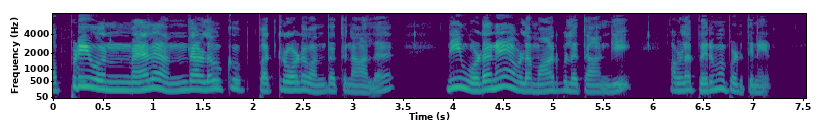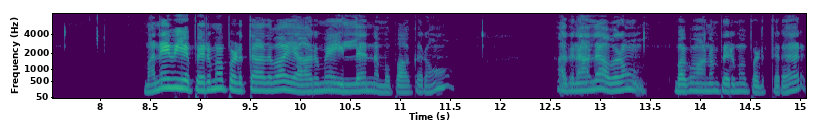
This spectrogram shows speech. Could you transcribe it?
அப்படி உன் மேலே அந்த அளவுக்கு பற்றோடு வந்ததுனால நீ உடனே அவளை மார்பில் தாங்கி அவளை பெருமைப்படுத்தினீர். மனைவியை பெருமைப்படுத்தாதவா யாருமே இல்லைன்னு நம்ம பார்க்குறோம் அதனால் அவரும் பகவானும் பெருமைப்படுத்துகிறார்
